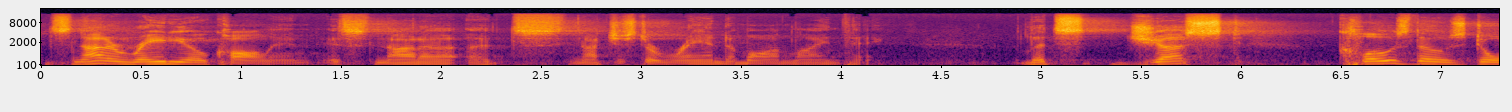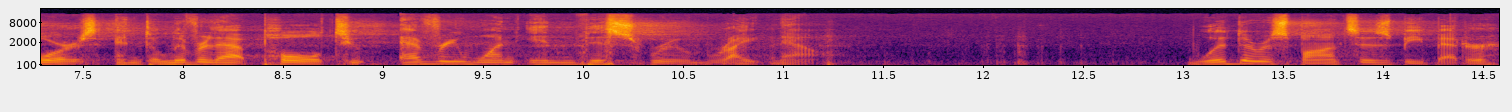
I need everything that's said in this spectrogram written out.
it's not a radio call in. It's not a it's not just a random online thing. Let's just close those doors and deliver that poll to everyone in this room right now. Would the responses be better?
